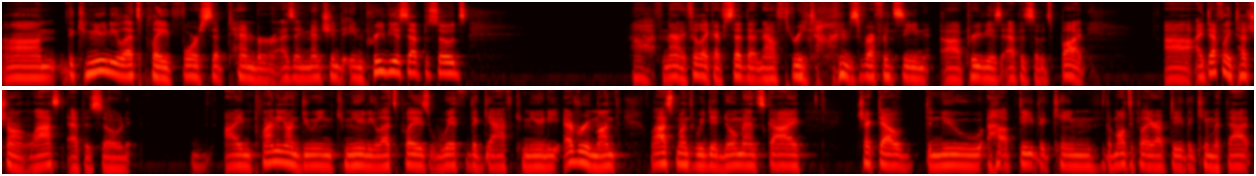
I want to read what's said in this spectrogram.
Um, the community Let's Play for September. As I mentioned in previous episodes, oh, man, I feel like I've said that now three times referencing uh, previous episodes, but uh, I definitely touched on last episode. I'm planning on doing community Let's Plays with the GAF community every month. Last month we did No Man's Sky checked out the new update that came, the multiplayer update that came with that.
